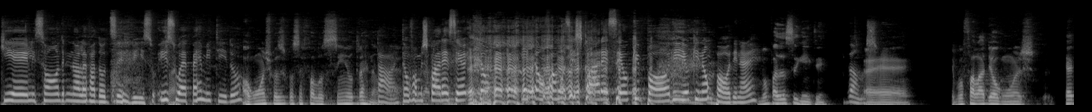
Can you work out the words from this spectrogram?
que ele só ande no elevador de serviço. Isso tá. é permitido? Algumas coisas que você falou sim, outras não. Tá, então vamos esclarecer. Então, então vamos esclarecer o que pode e o que não pode, né? Vamos fazer o seguinte. Vamos. É, eu vou falar de algumas Quer,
